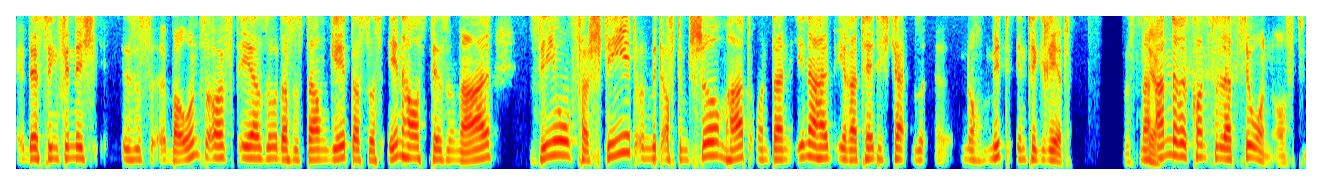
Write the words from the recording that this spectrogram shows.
deswegen finde ich, ist es bei uns oft eher so, dass es darum geht, dass das Inhouse-Personal SEO versteht und mit auf dem Schirm hat und dann innerhalb ihrer Tätigkeiten äh, noch mit integriert. Das ist eine ja. andere Konstellation oft.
